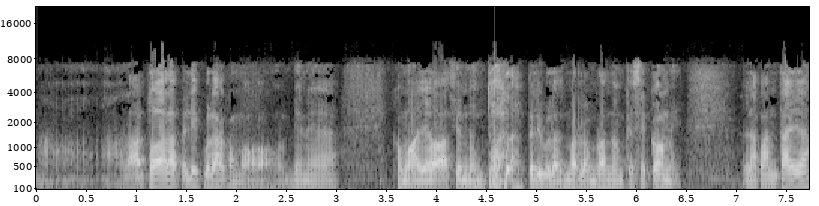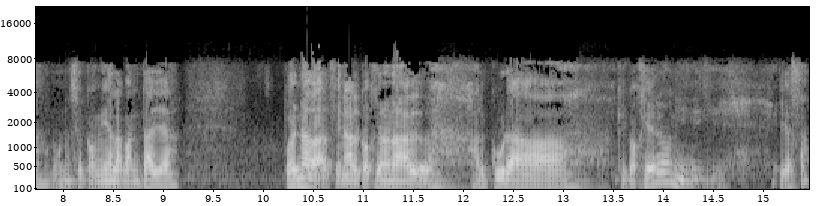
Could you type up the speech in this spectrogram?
a, toda la película, como viene, como ha llevado haciendo en todas las películas Marlon Brandon, que se come la pantalla, bueno, se comía la pantalla, pues nada, al final cogieron al, al cura que cogieron y, y ya está,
